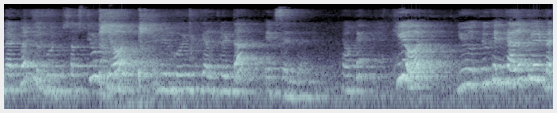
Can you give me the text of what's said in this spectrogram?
that one you are going to substitute here and you are going to calculate the XL value. Okay. Here, you, you can calculate the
